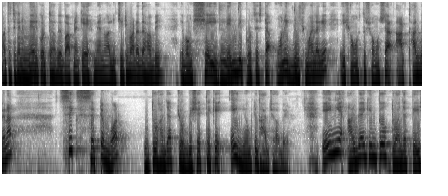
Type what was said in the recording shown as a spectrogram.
অর্থাৎ সেখানে মেল করতে হবে বা আপনাকে ম্যানুয়ালি চিঠি পাঠাতে হবে এবং সেই লেন্দি প্রসেসটা অনেক দিন সময় লাগে, এই সমস্ত সমস্যা আর থাকবে না। সিক্স সেপ্টেম্বর দু হাজার চব্বিশের থেকে এই নিয়মটি ধার্য হবে। এই নিয়ে আরবিআই কিন্তু দু হাজার তেইশ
